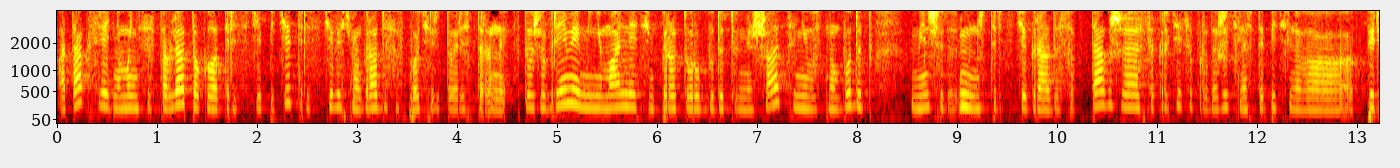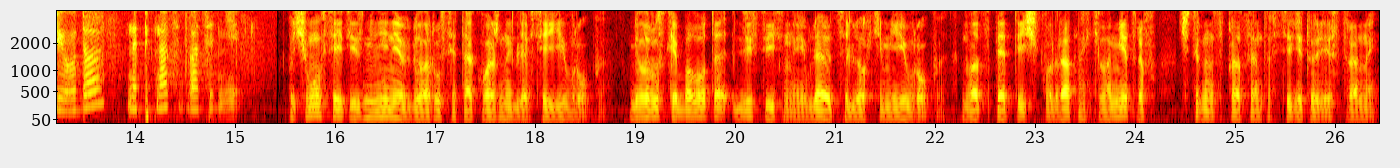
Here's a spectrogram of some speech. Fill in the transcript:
А так в среднем они составляют около 35-38 градусов по территории страны. В то же время минимальные температуры будут уменьшаться, они в основном будут меньше минус 30 градусов. Также сократится продолжительность топительного периода на 15-20 дней. Почему все эти изменения в Беларуси так важны для всей Европы? Белорусские болота действительно являются легкими Европы. 25 тысяч квадратных километров, 14% территории страны,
